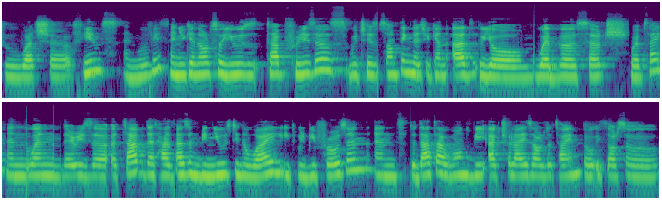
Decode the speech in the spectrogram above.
to watch uh, films and movies. And you can also use tab freezers, which is something that you can add to your web uh, search website. And when there is a, a tab that has, hasn't been used in a while, it will be frozen and the data won't be actualized all the time. So it's also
